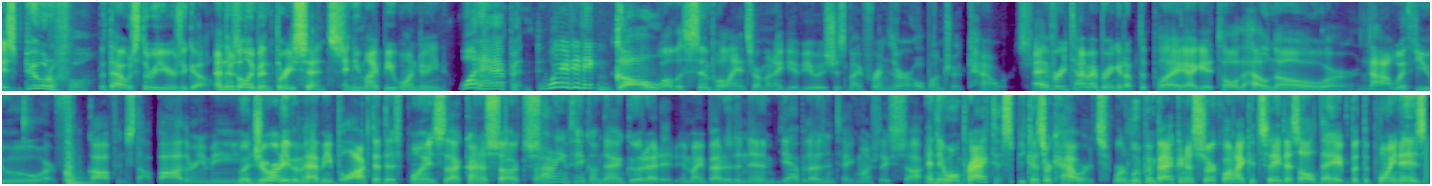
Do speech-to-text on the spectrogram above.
is beautiful. But that was three years ago, and there's only been three since. And you might be wondering, what happened? Where did it go? Well, the simple answer I'm gonna give you is just my friends are a whole bunch of cowards. Every time I bring it up to play, I get told hell no, or not with you, or fuck off and stop bothering me. Majority of them have me blocked at this point, so that kind of sucks. But I don't even think I'm that good at it. Am I better than them? Yeah, but that doesn't take much. They suck. And they won't practice because they're cowards. We're looping back in a circle, and I could say this all day, but the point is,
